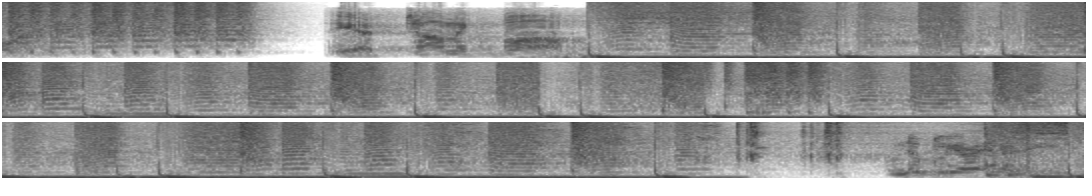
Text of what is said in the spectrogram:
warning. The atomic bomb. Nuclear energy.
